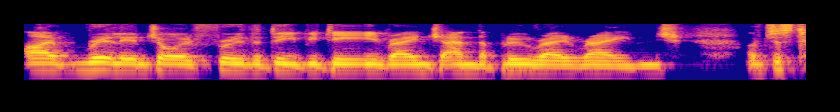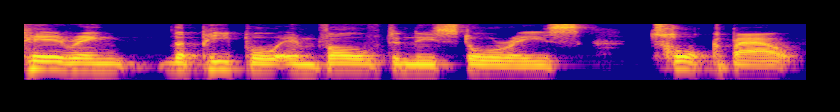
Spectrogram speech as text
I've really enjoyed through the DVD range and the Blu-ray range of just hearing the people involved in these stories talk about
